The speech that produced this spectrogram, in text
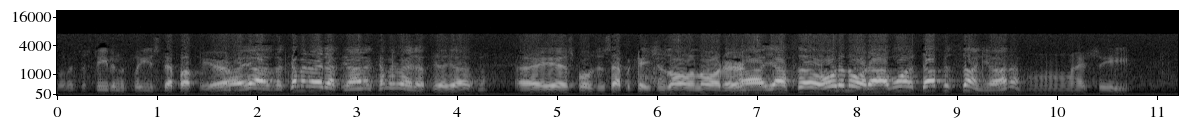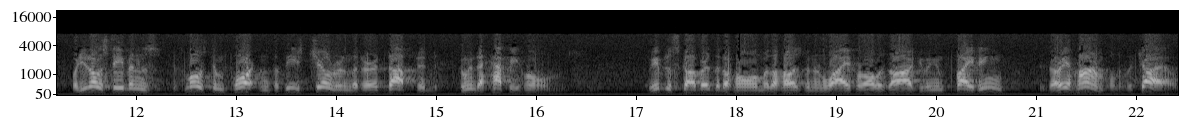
Will Mr. Stevens please step up here? Oh, yeah, they're coming right up, Your Honor, coming right up here, yes. sir. I uh, suppose this application is all in order. Uh, yes, sir, all in order. I want to adopt a son, Your Honor. Mm, I see. Well, you know, Stevens, it's most important that these children that are adopted go into happy homes. We've discovered that a home where the husband and wife are always arguing and fighting is very harmful to the child.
